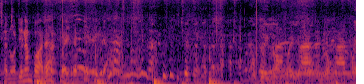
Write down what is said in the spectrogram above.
โฉนดที่น้ำพอนะไปจังนี้เคยหยอกไว้หยอกหยอกไว้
